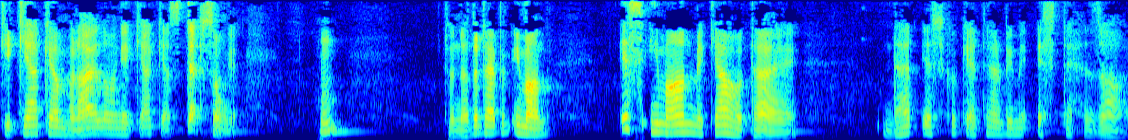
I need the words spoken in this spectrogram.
کہ کیا کیا مرائل ہوں گے، کیا کیا سٹیپس ہوں گے۔ تو another type of ایمان۔ اس ایمان میں کیا ہوتا ہے؟ That اس کو کہتے ہیں عربی میں استحزار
